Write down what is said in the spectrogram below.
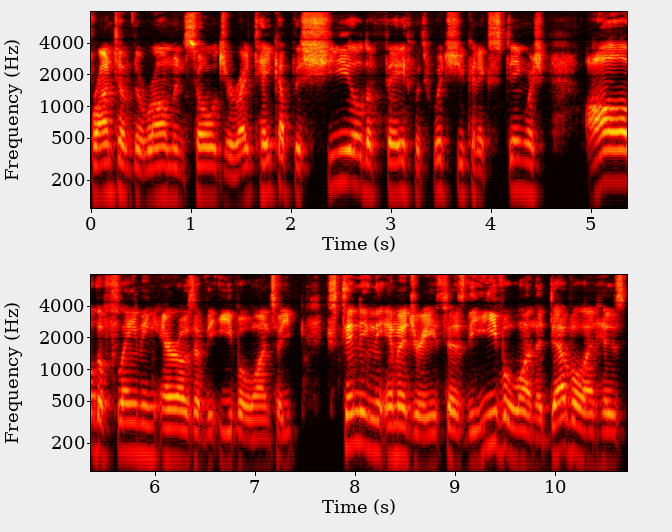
front of the Roman soldier, right? Take up the shield of faith with which you can extinguish all the flaming arrows of the evil one. So, extending the imagery, he says the evil one, the devil, and his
